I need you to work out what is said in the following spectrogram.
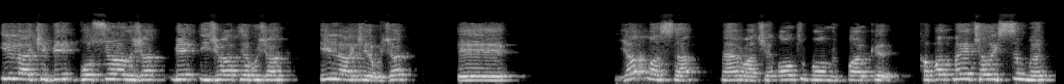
illaki bir pozisyon alacak, bir icraat yapacak, illaki yapacak. Ee, yapmazsa Fenerbahçe 6 puanlık farkı kapatmaya çalışsın mı?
